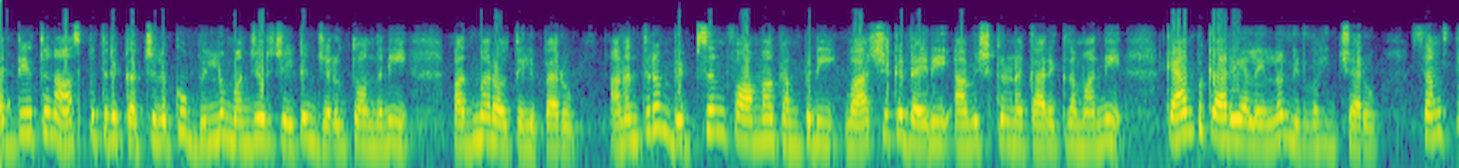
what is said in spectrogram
పెద్ద ఎత్తున ఆసుపత్రి ఖర్చులకు బిల్లు మంజూరు చేయడం జరుగుతోందని పద్మారావు తెలిపారు. అనంతరం విప్సన్ ఫార్మా కంపెనీ వార్షిక డైరీ ఆవిష్కరణ కార్యక్రమాన్ని క్యాంపు కార్యాలయంలో నిర్వహించారు. సంస్థ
